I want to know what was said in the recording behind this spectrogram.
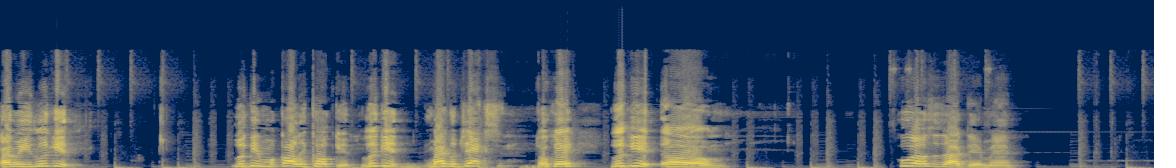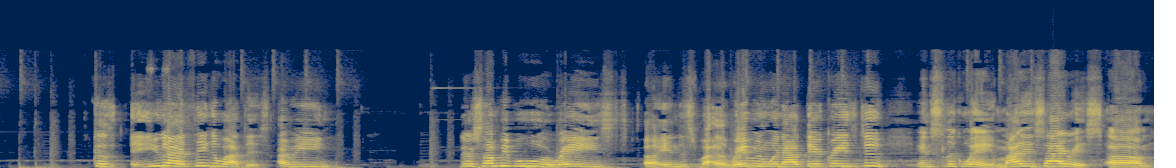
I mean, look at Look at Macaulay Culkin. Look at Michael Jackson. Okay? Look at um who else is out there, man? Cuz you got to think about this. I mean, there's some people who were raised uh, in the spot. Uh, Raven went out there crazy too in slick way. Miley Cyrus. Um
